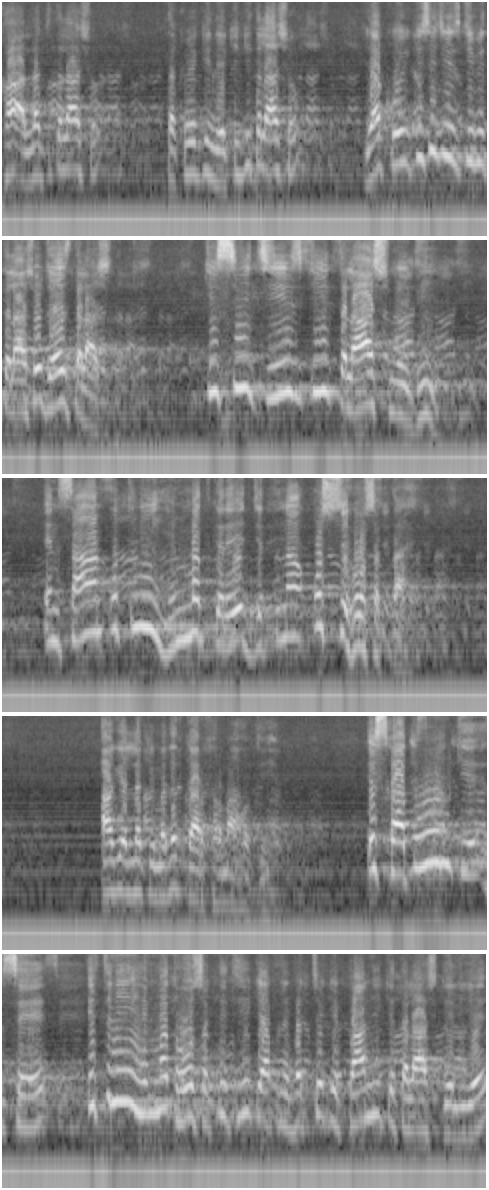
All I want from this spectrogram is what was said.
خواہ اللہ کی تلاش ہو، تقوی کی، نیکی کی تلاش ہو یا کوئی کسی چیز کی بھی تلاش ہو، جائز تلاش۔ کسی چیز کی تلاش میں بھی انسان اتنی ہمت کرے جتنا اس سے ہو سکتا ہے۔ آگے اللہ کی مدد کار فرما ہوتی ہے۔ اس خاتون کے سے اتنی ہمت ہو سکتی تھی کہ اپنے بچے کے پانی کے تلاش کے لیے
